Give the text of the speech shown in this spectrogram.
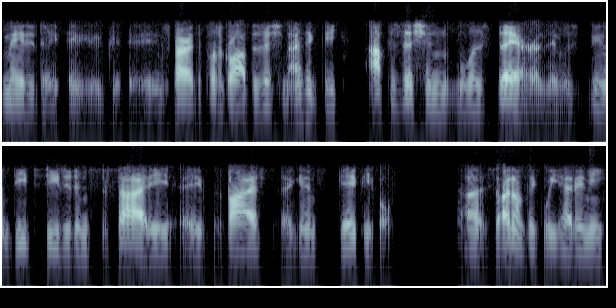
made it a, a, inspired the political opposition. I think the opposition was there. It was you know deep seated in society a bias against gay people. Uh, so I don't think we had any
